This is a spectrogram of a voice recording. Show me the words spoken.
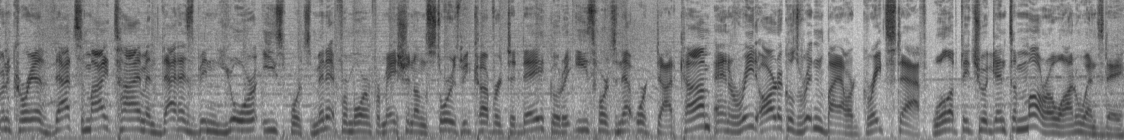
Kevin Correa. That's my time, and that has been your Esports Minute. For more information on the stories we covered today, go to esportsnetwork.com and read articles written by our great staff. We'll update you again tomorrow on Wednesday.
